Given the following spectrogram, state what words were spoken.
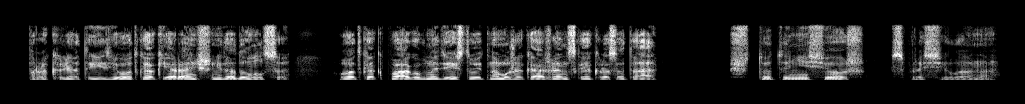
«Проклятый идиот, как я раньше не додумался. Вот как пагубно действует на мужика женская красота». «Что ты несешь?» — спросила она.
